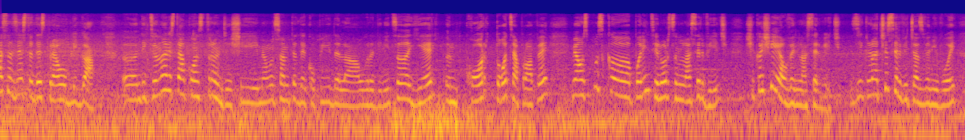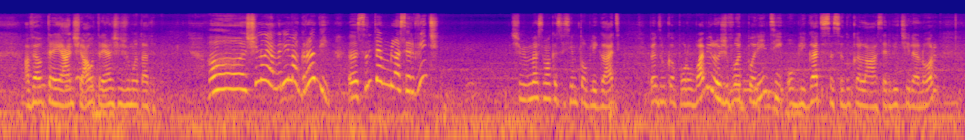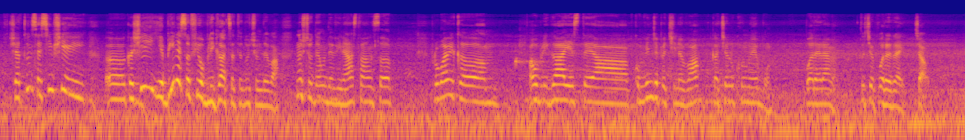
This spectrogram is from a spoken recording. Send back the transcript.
Astăzi este despre a obliga. În dicționar este a constrânge și mi-am adus aminte de copiii de la o grădiniță ieri, în cor, toți aproape, mi-au spus că părinții lor sunt la servici și că și ei au venit la servici. Zic, la ce servici ați venit voi? Aveau trei ani și au trei ani și jumătate. A, și noi am venit la grădi, suntem la servici? Și mi-am dat seama că se simt obligați pentru că probabil își văd părinții obligați să se ducă la serviciile lor și atunci se simt și ei uh, că și e bine să fii obligat să te duci undeva. Nu știu de unde vine asta, însă probabil că a obliga este a convinge pe cineva că acel lucru nu e bun. Părerea mea. Tu ce părere ai? Ceau!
